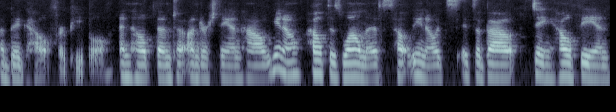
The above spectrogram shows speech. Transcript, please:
a big help for people and help them to understand how, you know, health is wellness. Health, you know, it's it's about staying healthy and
